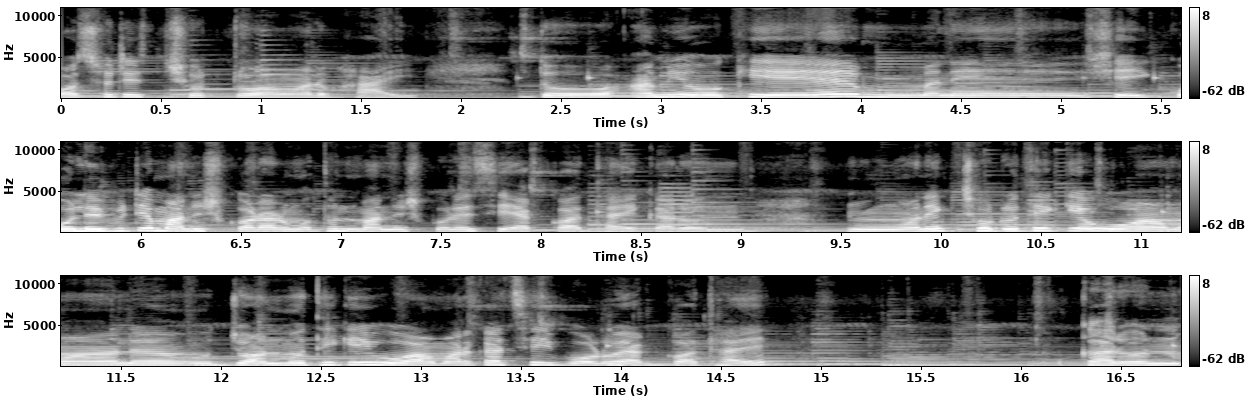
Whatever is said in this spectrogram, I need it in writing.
বছরের ছোট্ট আমার ভাই। তো আমি ওকে মানে সেই কোলে পিঠে মানুষ করার মতন মানুষ করেছি এক কথায়। কারণ অনেক ছোট থেকে ও আমার জন্ম থেকেই ও আমার কাছেই বড় এক কথায়। কারণ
